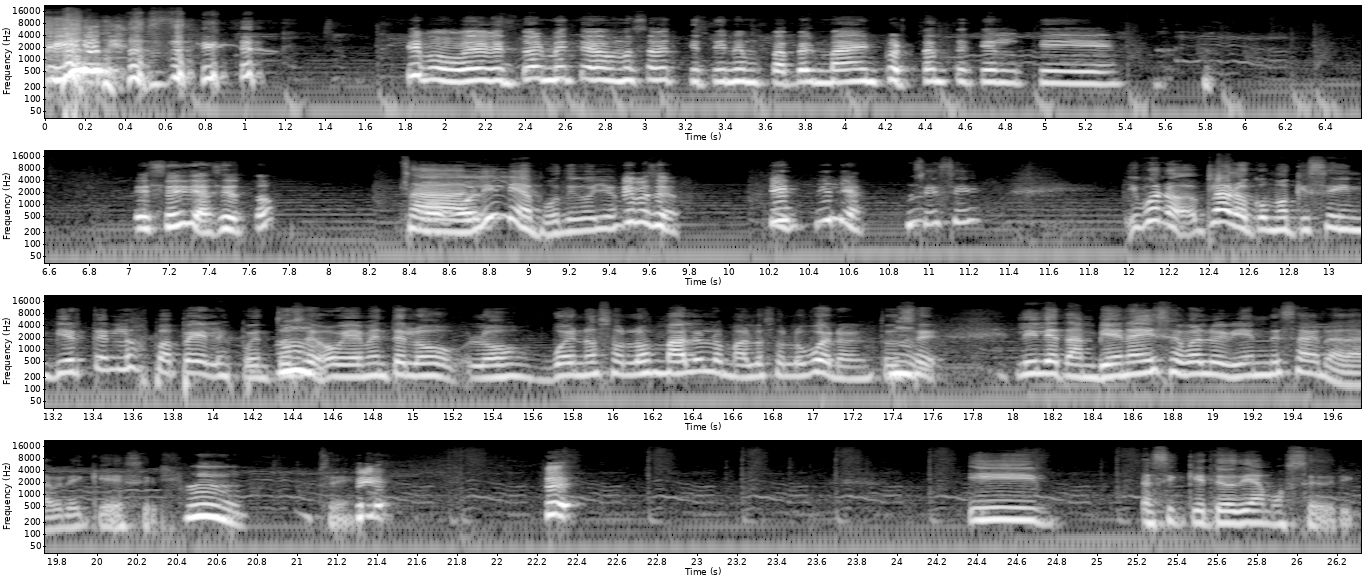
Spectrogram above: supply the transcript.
Sí. Sí, pues eventualmente vamos a ver que tiene un papel más importante que el que es ella, ¿cierto? O sea, Lilia, pues digo yo. Sí, pues sí. Sí, Lilia. Sí, sí. Y bueno, claro, como que se invierten los papeles, pues entonces Mm. obviamente los, los buenos son los malos, los malos son los buenos. Entonces Mm. Lilia también ahí se vuelve bien desagradable, hay que decir. Mm. Sí. Sí. Sí. Y así que te odiamos, Cedric.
